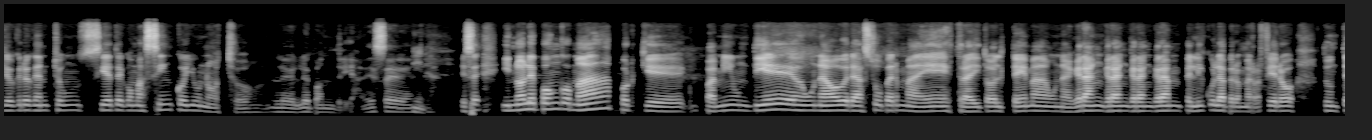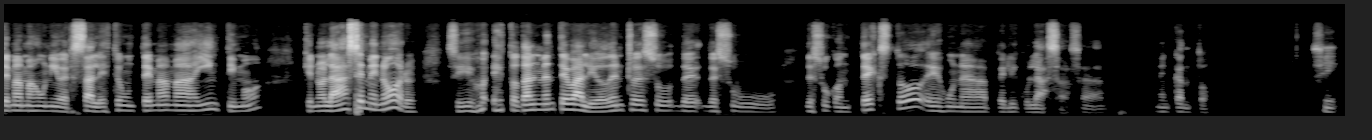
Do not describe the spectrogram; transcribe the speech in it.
yo creo que entre un 7,5 y un 8 le, pondría. Ese, ese, y no le pongo más porque para mí un 10 es una obra súper maestra y todo el tema, una gran, gran, gran, gran película, pero me refiero de un tema más universal. Este es un tema más íntimo que no la hace menor, ¿sí? es totalmente válido dentro de su, de, su, de su contexto, es una peliculaza, o sea, me encantó. Sí.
